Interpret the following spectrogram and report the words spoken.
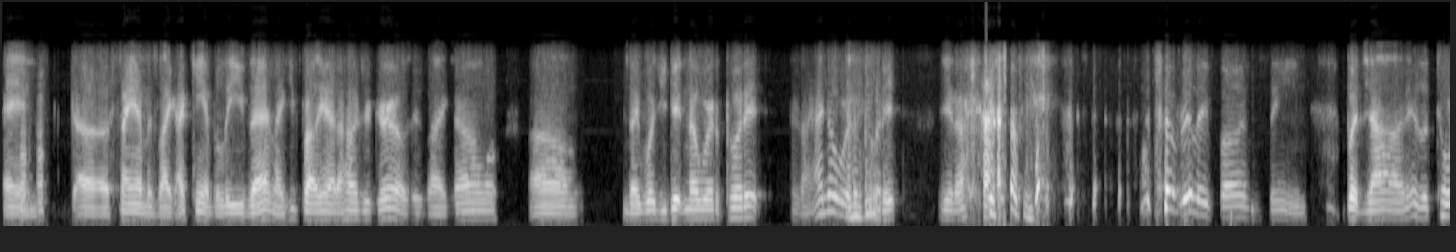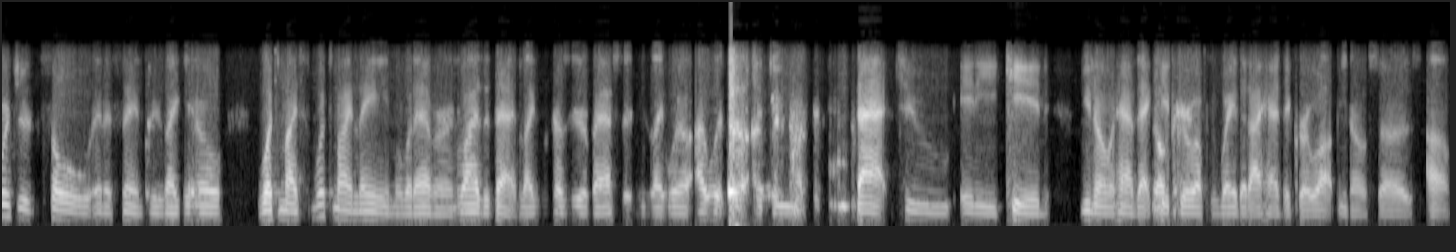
and uh Sam is like, I can't believe that. Like you probably had a hundred girls. He's like, no. Um, like what you didn't know where to put it. He's like, I know where to put it. You know. it's a really fun scene. But Jon is a tortured soul in a sense. He's like, you know, what's my what's my name or whatever, and why is it that? Like because you're a bastard. He's like, well, I wouldn't do that to any kid, you know, and have that kid Okay. grow up the way that I had to grow up, you know. So um,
